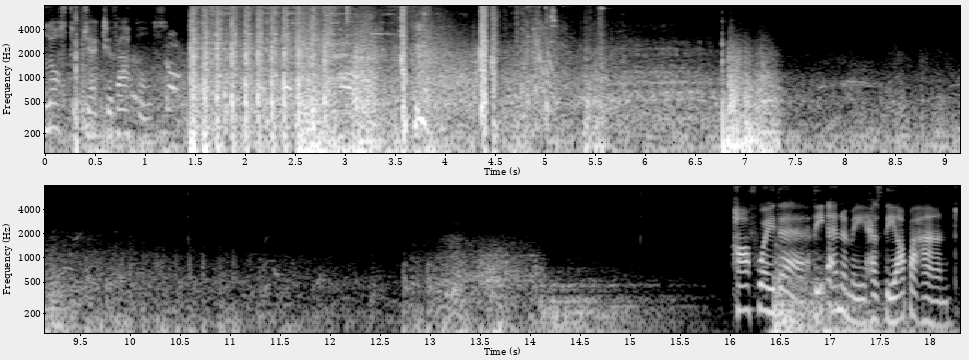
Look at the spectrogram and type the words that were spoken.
lost objective apples. Halfway there, the enemy has the upper hand.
